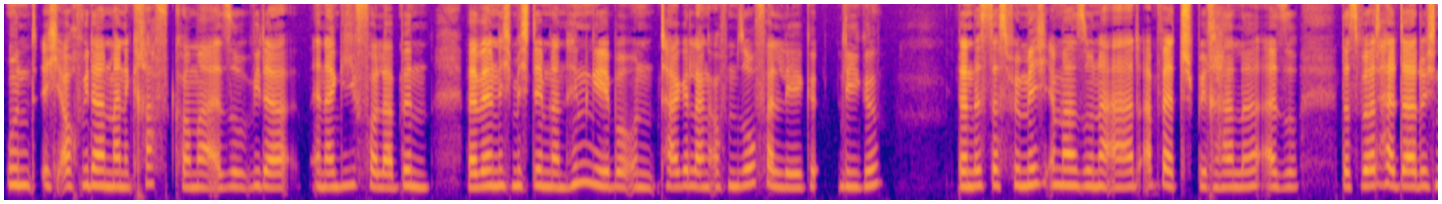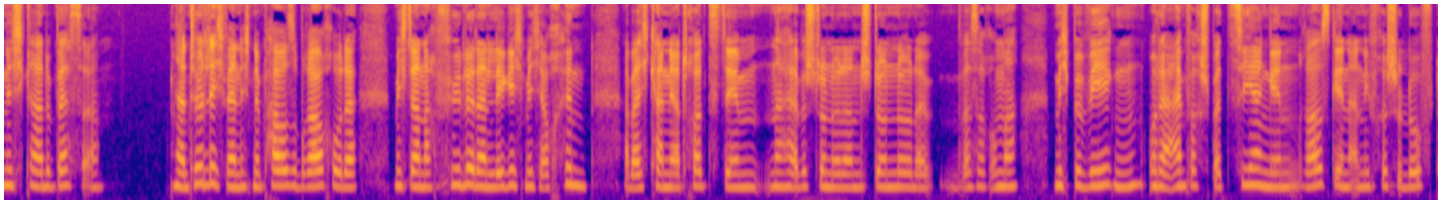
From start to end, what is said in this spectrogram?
und ich auch wieder in meine Kraft komme, also wieder energievoller bin. Weil wenn ich mich dem dann hingebe und tagelang auf dem Sofa lege, liege, dann ist das für mich immer so eine Art Abwärtsspirale. Also das wird halt dadurch nicht gerade besser. Natürlich, wenn ich eine Pause brauche oder mich danach fühle, dann lege ich mich auch hin. Aber ich kann ja trotzdem eine halbe Stunde oder eine Stunde oder was auch immer mich bewegen oder einfach spazieren gehen, rausgehen an die frische Luft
